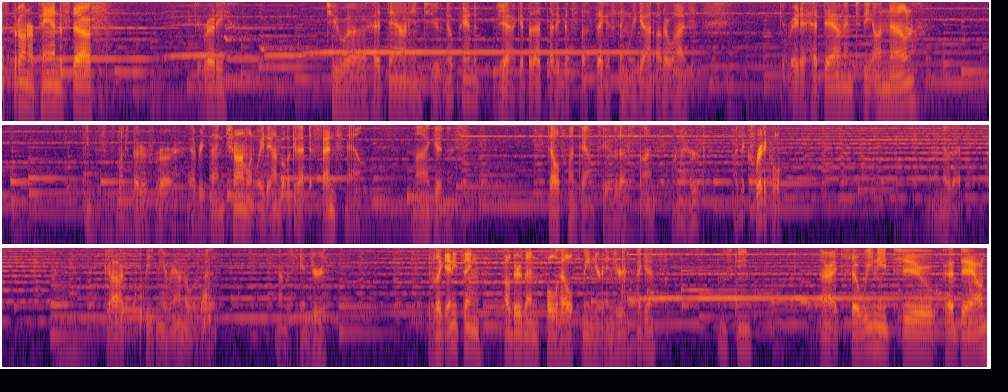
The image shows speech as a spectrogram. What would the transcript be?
let's put on our panda stuff. Get ready to uh, head down into no panda jacket, but that, I think that's the thickest thing we got. Otherwise, get ready to head down into the unknown. I think this is much better for our everything. Charm went way down, but look at that defense now. My goodness. Stealth went down too, but that's fine. Why am I hurt? Why is it critical? I know that God beat me around a little bit. I'm just injured. Is like anything other than full health mean you're injured, I guess, in this game? Alright, so we need to head down.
